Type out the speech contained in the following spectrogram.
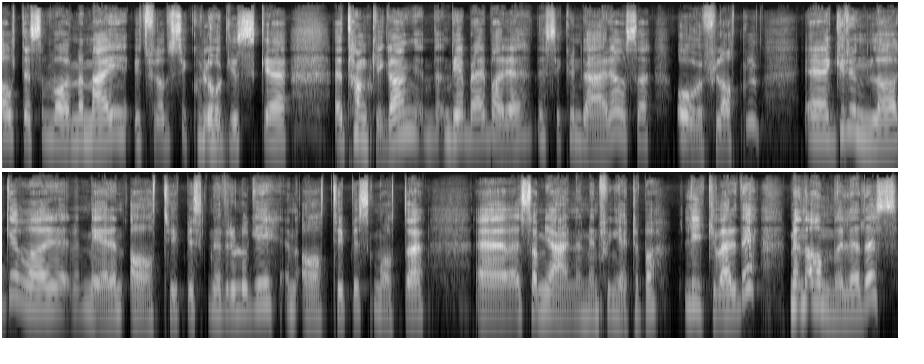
alt det som var med meg ut fra det psykologiske eh, tankegang, det blei bare det sekundære, altså overflaten. Eh, grunnlaget var mer en atypisk nevrologi, en atypisk måte eh, som hjernen min fungerte på. Likeverdig, men annerledes.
